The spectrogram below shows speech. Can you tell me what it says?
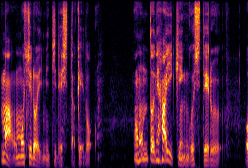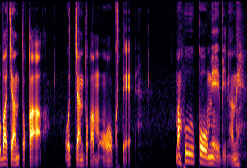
まあ面白い道でしたけど、本当にハイキングしてるおばちゃんとかおっちゃんとかも多くて、まあ、風光明媚なね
